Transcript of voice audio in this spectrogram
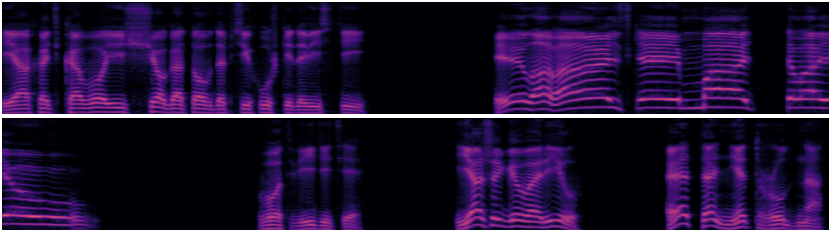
Я хоть кого еще готов до психушки довести. Иловайский, мать твою! Вот видите, я же говорил, это не трудно.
